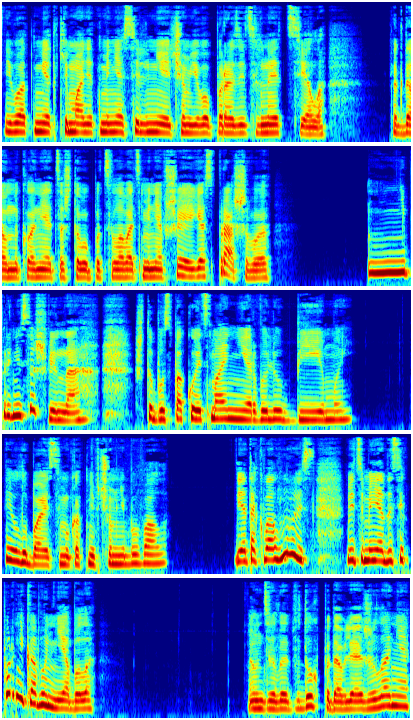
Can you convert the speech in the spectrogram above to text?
Его отметки манят меня сильнее, чем его поразительное тело. Когда он наклоняется, чтобы поцеловать меня в шею, я спрашиваю, «Не принесешь вина, чтобы успокоить мои нервы, любимый?» И улыбаюсь ему, как ни в чем не бывало. «Я так волнуюсь, ведь у меня до сих пор никого не было». Он делает вдох, подавляя желание,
